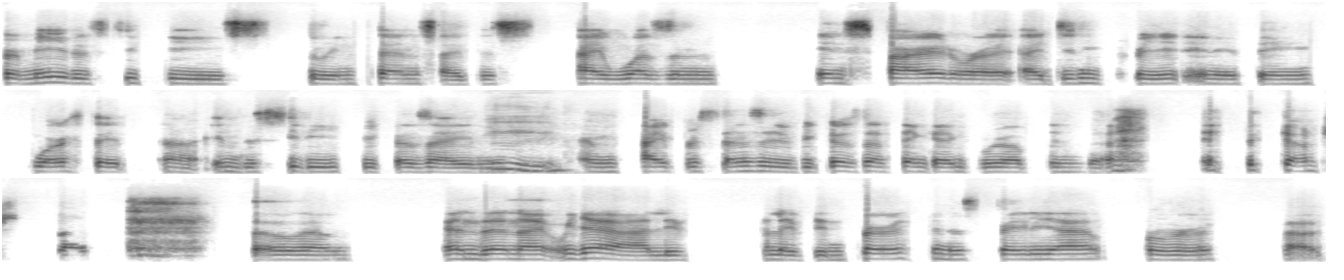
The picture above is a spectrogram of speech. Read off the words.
for me, the city is too intense. I just I wasn't inspired or I, I didn't create anything worth it uh, in the city because I Really? am hypersensitive because I think I grew up in the in the countryside. So um, and then I yeah I lived I lived in Perth in Australia for about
